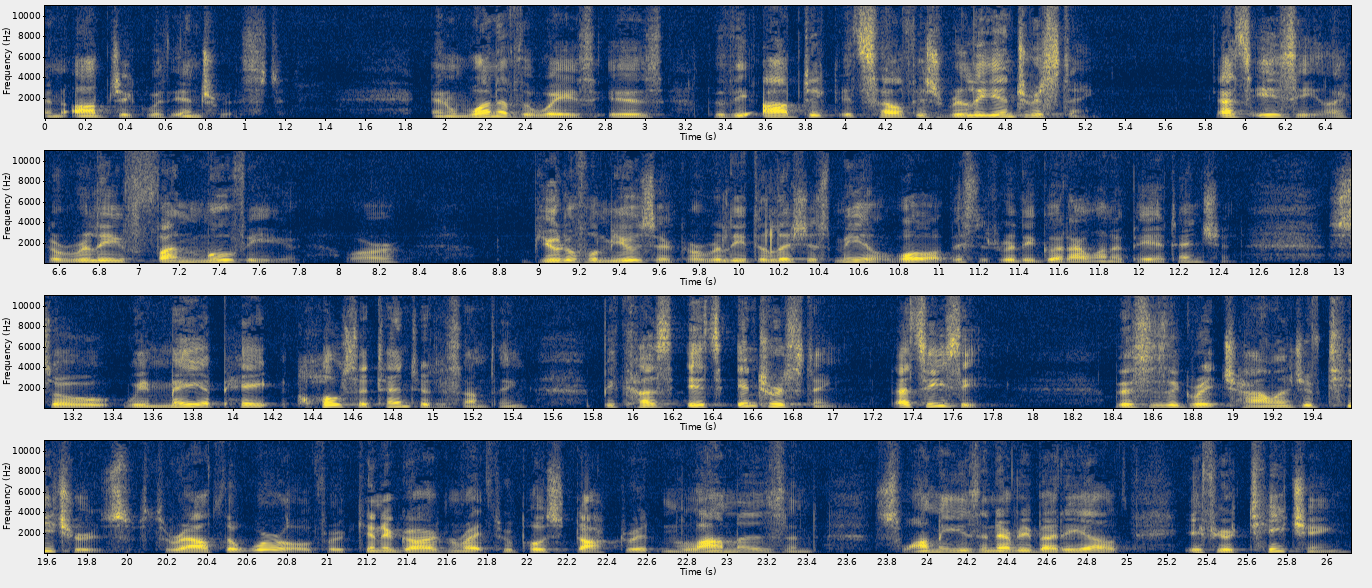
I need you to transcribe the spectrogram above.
an object with interest. And one of the ways is that the object itself is really interesting. That's easy, like a really fun movie or beautiful music or really delicious meal. Whoa, this is really good. I want to pay attention. So we may pay close attention to something because it's interesting. That's easy. This is a great challenge of teachers throughout the world, for kindergarten right through postdoctorate and lamas and swamis and everybody else. If you're teaching,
